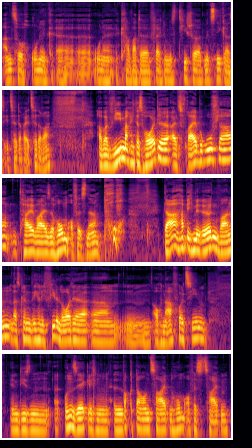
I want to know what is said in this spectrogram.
Anzug ohne, äh, ohne Krawatte, vielleicht nur mit T-Shirt, mit Sneakers etc. etc. Aber wie mache ich das heute als Freiberufler? Teilweise Homeoffice, ne? Puh, da habe ich mir irgendwann, das können sicherlich viele Leute ähm, auch nachvollziehen, in diesen äh, unsäglichen Lockdown-Zeiten, Homeoffice-Zeiten,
